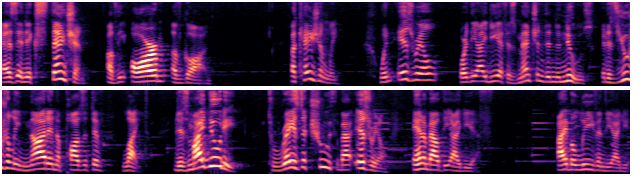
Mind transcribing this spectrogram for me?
as an extension of the arm of God. Occasionally, when Israel or the IDF is mentioned in the news, it is usually not in a positive light. It is my duty to raise the truth about Israel and about the IDF. I believe in the IDF.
